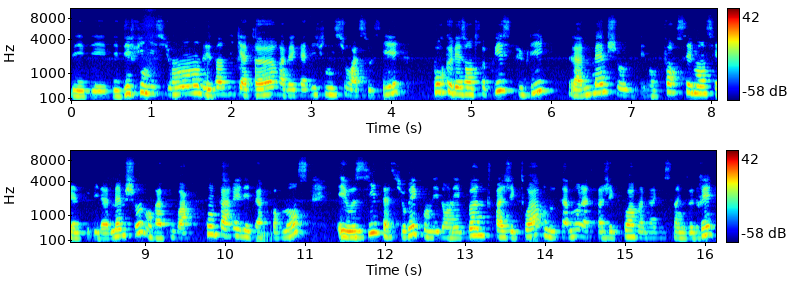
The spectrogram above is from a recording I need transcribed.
des, définitions, des indicateurs avec la définition associée pour que les entreprises publient la même chose. Et donc forcément, si elles publient la même chose, on va pouvoir comparer les performances et aussi s'assurer qu'on est dans les bonnes trajectoires, notamment la trajectoire 1,5 degré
